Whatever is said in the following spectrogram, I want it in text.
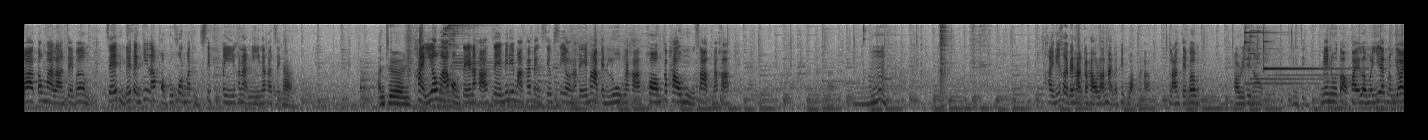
ว่าต้องมาร้านเจเบิมเจ๊ถึงได้เป็นที่รักของทุกคนมาถึง 10 ปีขนาดนี้นะคะเจ๊ค่ะ อัญเชิญ ไข่เยี่ยวม้าของเจ๊นะคะ เจ๊ไม่ได้มาแค่เป็นเซี่ยวๆนะ เจ๊มาเป็นลูกนะคะ พร้อมกะเพราหมูสับนะคะอืมใครที่เคยไปทานกะเพราร้านไหนแล้วผิดหวังนะคะ ร้านเจเบิมออริจินอลจริงๆ เมนูต่อไปเรามาแยกน้ำย่อย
